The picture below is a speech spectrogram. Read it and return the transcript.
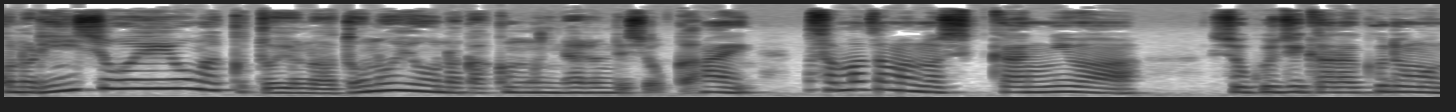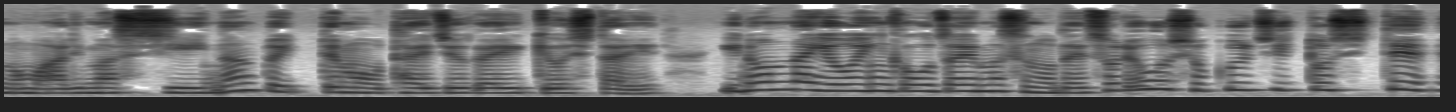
この臨床栄養学というのはどのような学問になるんでしょうか？はい。様々な疾患には食事から来るものもありますし、何と言っても体重が影響したり、いろんな要因がございますので、それを食事として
